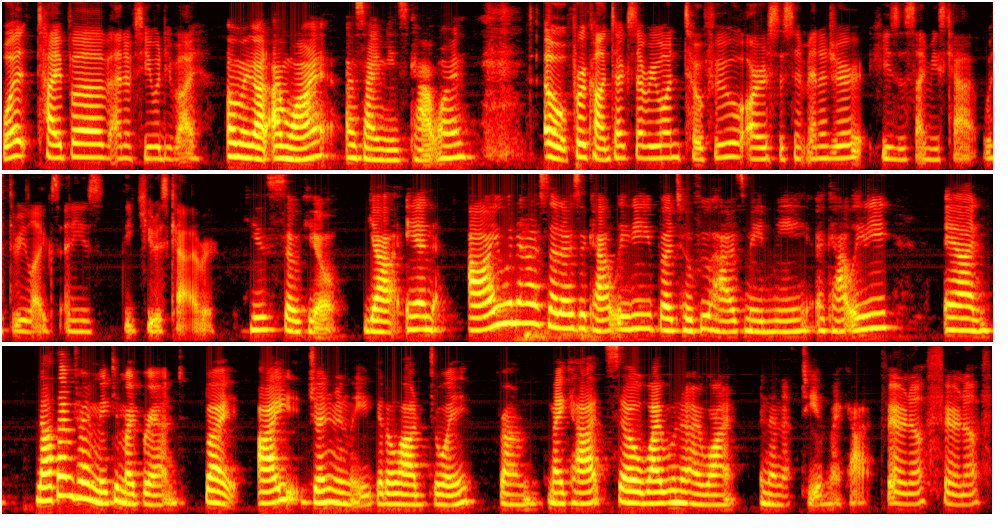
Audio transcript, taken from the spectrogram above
What type of NFT would you buy? Oh my god, I want a Siamese cat one. Oh, for context, everyone, Tofu, our assistant manager, he's a Siamese cat with three legs, and he's the cutest cat ever. He's so cute. Yeah, and I wouldn't have said I was a cat lady, but Tofu has made me a cat lady. And not that I'm trying to make it my brand, but I genuinely get a lot of joy from my cat. So why wouldn't I want an NFT of my cat? Fair enough. Fair enough.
